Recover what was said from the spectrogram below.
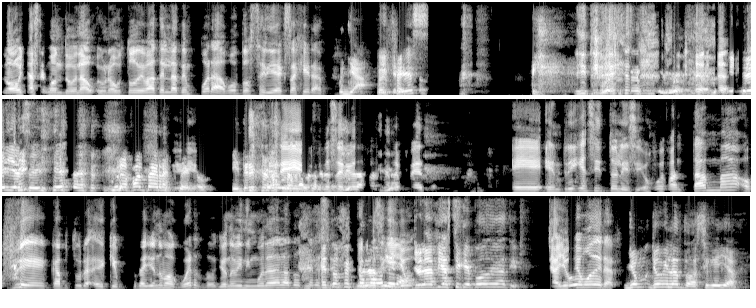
no, ya se mandó una- un autodebate en la temporada, vos dos sería exagerar. Ya, ¿y perfecto. tres? Y tres. Y tres ya sería. Una falta de respeto. Y tres Sí, una falta de pero respeto. sería una falta de respeto. Eh, Enrique Sintolesi, ¿o fue fantasma o fue captura? eh, que puta, yo no me acuerdo. Yo no vi ninguna de las dos teleseries. Entonces, Yo ¿cómo las vi, modera? yo- yo las vi así que puedo debatir. Ya, yo voy a moderar. Yo, yo vi las dos, así que ya.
